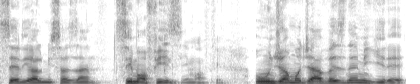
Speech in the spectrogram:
سریال می‌سازن. سیما فیلم سیما فیلم اونجا مجوز نمی‌گیره.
